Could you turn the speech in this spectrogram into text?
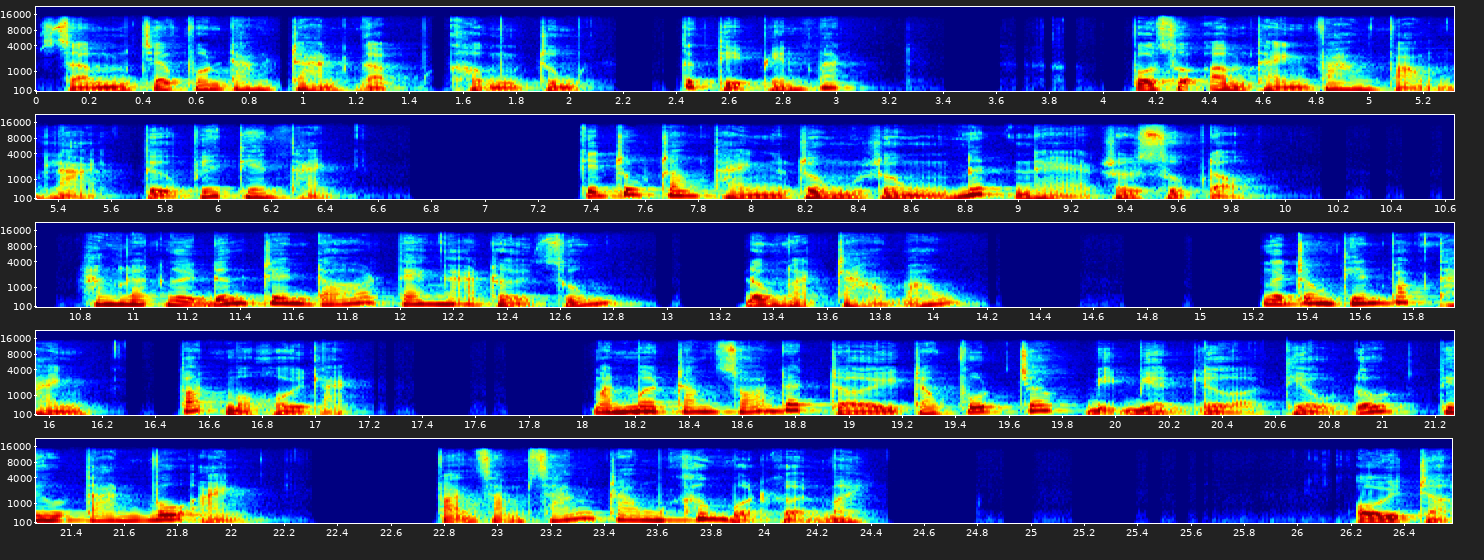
Sấm chớp vốn đang tràn ngập không trung tức thì biến mất. Vô số âm thanh vang vọng lại từ phía tiên thành. Kiến trúc trong thành rùng rùng nứt nẻ rồi sụp đổ. Hàng loạt người đứng trên đó té ngã rơi xuống, đồng loạt trào máu. Người trong thiên bắc thành toát mồ hôi lạnh. Màn mưa trắng xóa đất trời trong phút chốc bị biển lửa thiêu đốt tiêu tan vô ảnh. Vạn dặm sáng trong không một gợn mây. Ôi trời,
